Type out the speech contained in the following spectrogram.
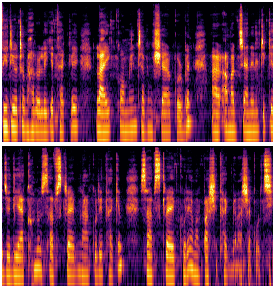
ভিডিওটা ভালো লেগে থাকলে লাইক, কমেন্ট এবং শেয়ার করবেন। আর আমার চ্যানেলটিকে যদি এখনও সাবস্ক্রাইব না করে থাকেন, সাবস্ক্রাইব করে আমার পাশে থাকবেন, আশা করছি।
